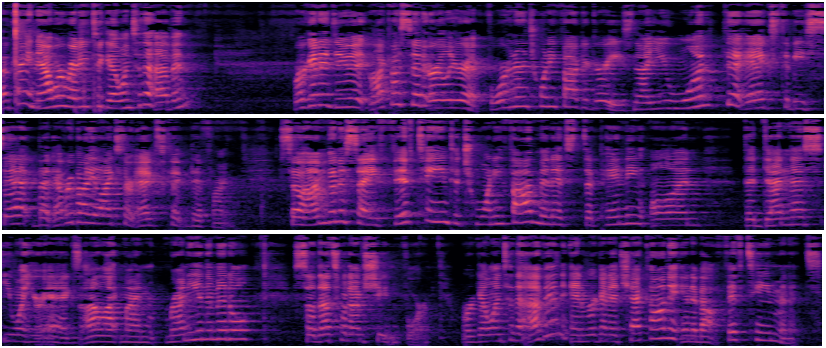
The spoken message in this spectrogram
Okay, now we're ready to go into the oven. We're gonna do it, like I said earlier, at 425 degrees. Now you want the eggs to be set, but everybody likes their eggs cooked different. So I'm gonna say 15 to 25 minutes, depending on the doneness you want your eggs. I like mine runny in the middle, so that's what I'm shooting for. We're going to the oven and we're gonna check on it in about 15 minutes.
